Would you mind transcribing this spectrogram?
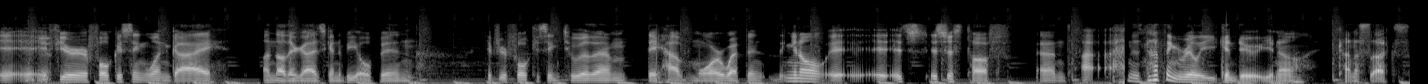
If you're focusing one guy, another guy's going to be open if you're focusing two of them, they have more weapons. You know, it, it, it's it's just tough, and I, there's nothing really you can do. You know, kind of sucks.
